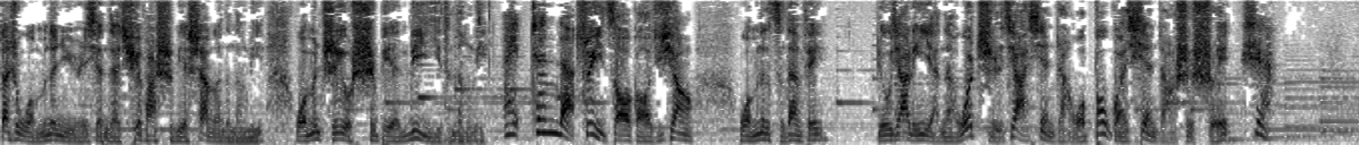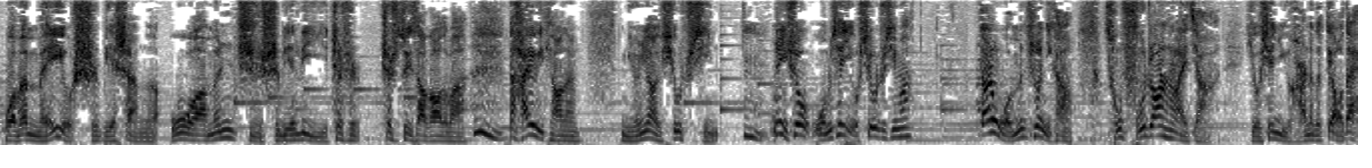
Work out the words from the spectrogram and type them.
但是我们的女人现在缺乏识别善恶的能力，我们只有识别利益的能力。哎，真的最糟糕，就像我们那个子弹飞，刘嘉玲演的，我只嫁县长，我不管县长是谁，是我们没有识别善恶，我们只识别利益，这是这是最糟糕的吧？嗯。那还有一条呢，女人要有羞耻心。嗯。那你说我们现在有羞耻心吗？当然，我们说你看啊，从服装上来讲，有些女孩那个吊带，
